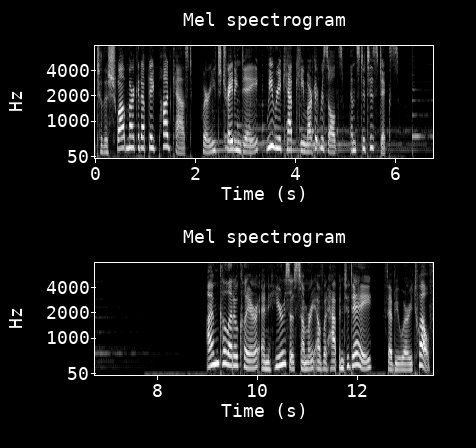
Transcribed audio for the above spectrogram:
to the Schwab Market Update podcast, where each trading day we recap key market results and statistics. I'm Colette Auclair, and here's a summary of what happened today, February 12th.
